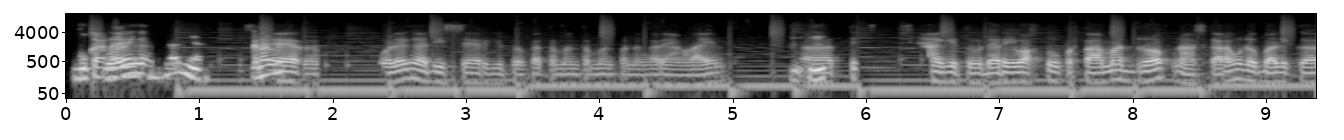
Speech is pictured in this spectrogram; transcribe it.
bukan boleh hanya kerjanya kenapa share. boleh nggak di share gitu ke teman-teman pendengar yang lain. Uh, tipsnya gitu. Dari waktu pertama drop nah sekarang udah balik ke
